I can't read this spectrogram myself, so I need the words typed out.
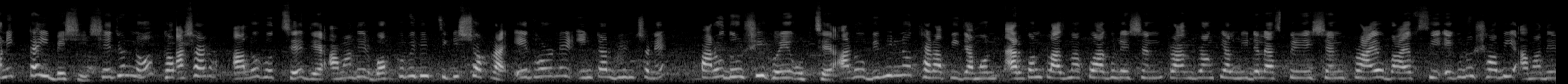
অনেকটাই বেশি। সেজন্য আশার আলো হচ্ছে যে আমাদের বক্ষবিধির চিকিৎসকরা এ ধরনের ইন্টারভেনশনে পারদর্শী হয়ে উঠছে। আরও বিভিন্ন থেরাপি যেমন argon plasma coagulation, transbronchial needle aspiration, cryobiopsy, এগুলো সবই আমাদের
